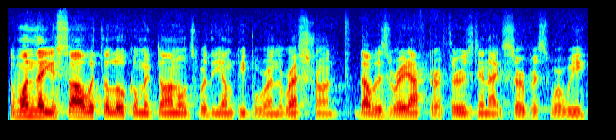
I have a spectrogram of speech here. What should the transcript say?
The one that you saw with the local McDonald's where the young people were in the restaurant, that was right after a Thursday night service where we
